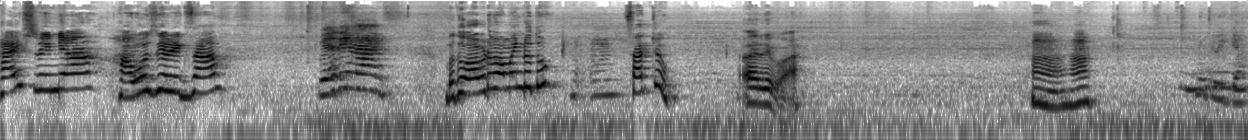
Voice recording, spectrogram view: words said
Hi Shrinya how was your exam very nice બધું આવડવા માંડ્યું તું? સાચું? અરે વાહ. હમ હમ. નીકળી ગયા.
